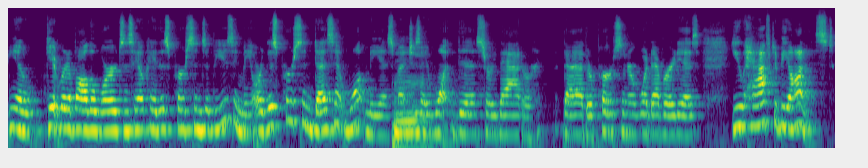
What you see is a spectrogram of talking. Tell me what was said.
you know, get rid of all the words and say, okay, this person's abusing me or this person doesn't want me as much mm. as they want this or that or that other person or whatever it is. You have to be honest.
